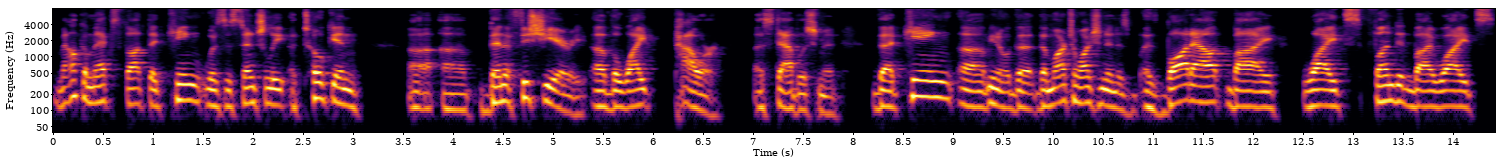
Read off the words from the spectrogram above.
Malcolm X thought that King was essentially a token uh, uh, beneficiary of the white power establishment. That King, um, you know, the, the March on Washington is, is bought out by whites, funded by whites.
